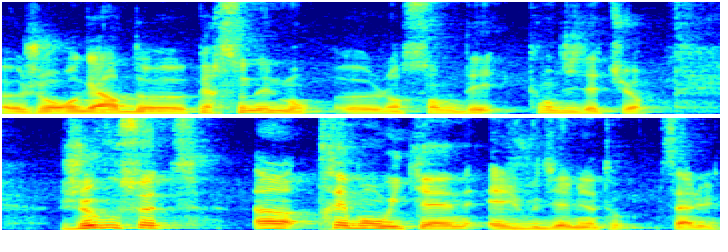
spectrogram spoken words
Euh, je regarde personnellement l'ensemble des candidatures. Je vous souhaite un très bon week-end et je vous dis à bientôt. Salut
